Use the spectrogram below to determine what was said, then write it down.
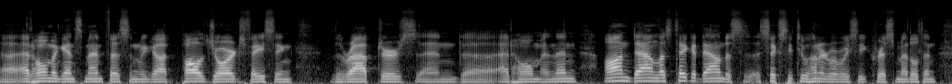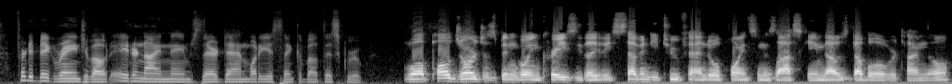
uh, at home against Memphis, and we got Paul George facing the Raptors and uh, at home, and then on down. Let's take it down to 6,200 where we see Khris Middleton. Pretty big range, about eight or nine names there. Dan, what do you think about this group? Well, Paul George has been going crazy lately. 72 FanDuel points in his last game. That was double overtime though.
